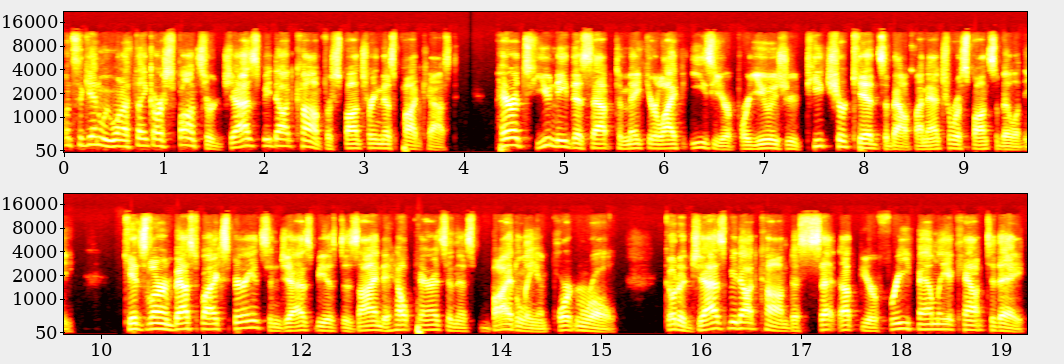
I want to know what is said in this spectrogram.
Once again, we want to thank our sponsor, jassby.com, for sponsoring this podcast. Parents, you need this app to make your life easier for you as you teach your kids about financial responsibility. Kids learn best by experience, and Jassby is designed to help parents in this vitally important role. Go to jassby.com to set up your free family account today.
